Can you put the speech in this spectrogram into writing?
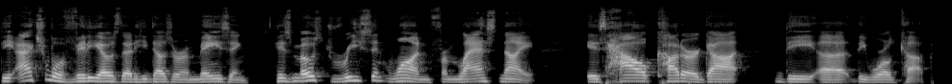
The actual videos that he does are amazing. His most recent one from last night is how Qatar got the uh, the World Cup,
